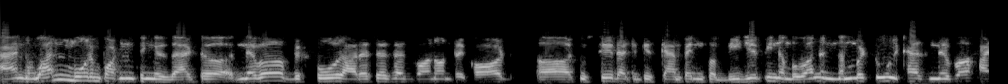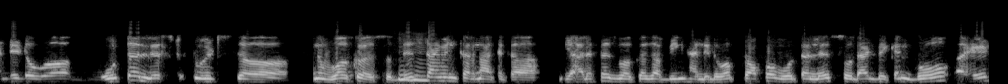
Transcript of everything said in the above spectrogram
And one more important thing is that uh, never before RSS has gone on record uh, to say that it is campaigning for BJP, number one. And number two, it has never handed over voter list to its uh, you know, workers. So this time in Karnataka, the RSS workers are being handed over proper voter list so that they can go ahead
